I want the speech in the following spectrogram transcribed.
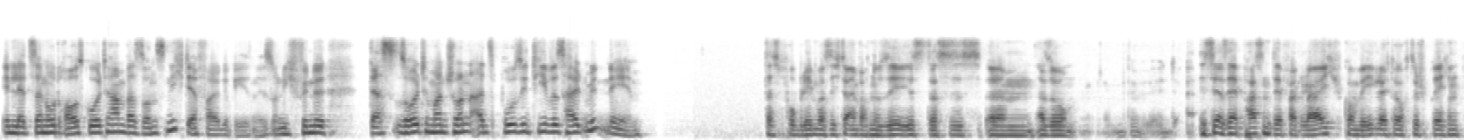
in letzter Not rausgeholt haben, was sonst nicht der Fall gewesen ist. Und ich finde, das sollte man schon als Positives halt mitnehmen. Das Problem, was ich da einfach nur sehe, ist, dass es, ähm, also ist ja sehr passend der Vergleich, kommen wir eh gleich darauf zu sprechen,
